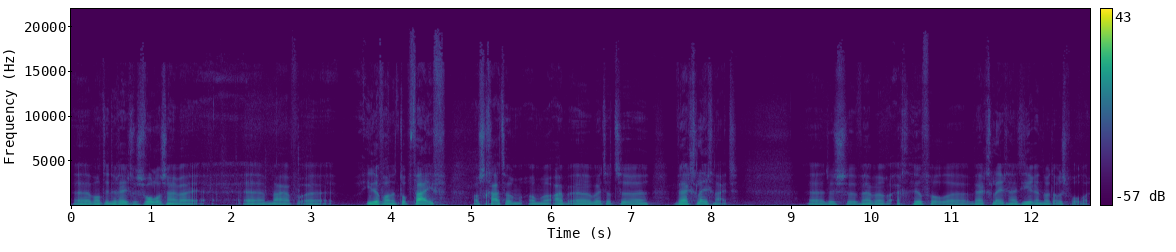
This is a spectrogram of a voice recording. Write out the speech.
Want in de regio Zwolle zijn wij, nou ja, in ieder geval in de top 5 als het gaat om, om hoe heet werkgelegenheid. Dus we hebben echt heel veel werkgelegenheid hier in Noordoostpolder.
